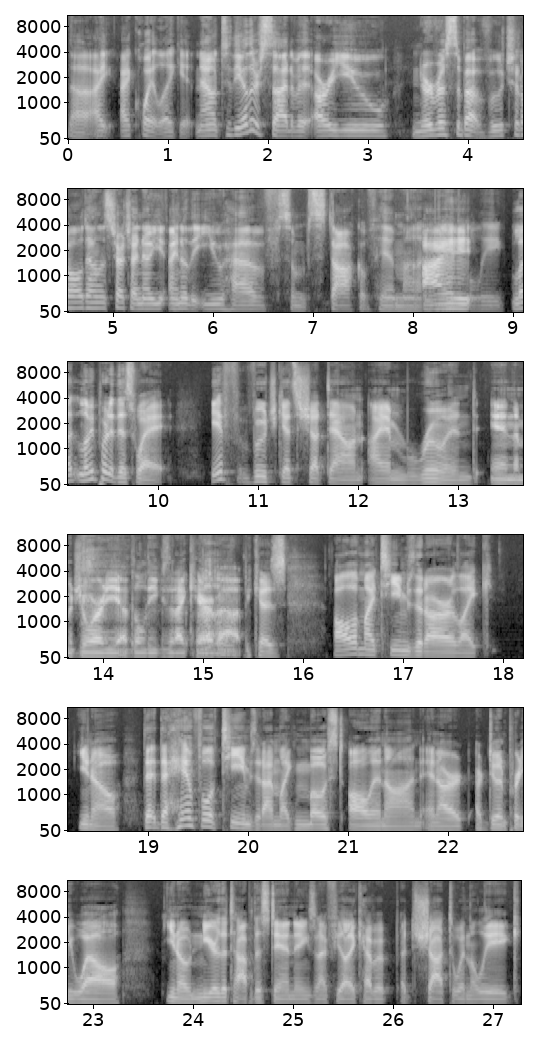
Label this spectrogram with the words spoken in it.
uh, I, I quite like it. Now, to the other side of it, are you nervous about Vooch at all down the stretch? I know you, I know that you have some stock of him uh, in I the league. let, let me put it this way. If Vooch gets shut down, I am ruined in the majority of the leagues that I care about because all of my teams that are like, you know, the, the handful of teams that I'm like most all in on and are are doing pretty well, you know, near the top of the standings, and I feel like have a, a shot to win the league.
